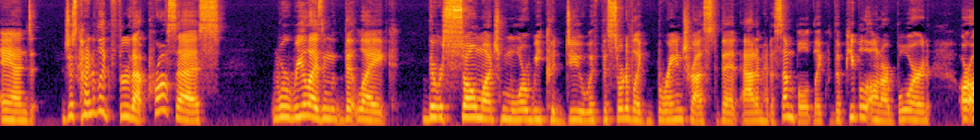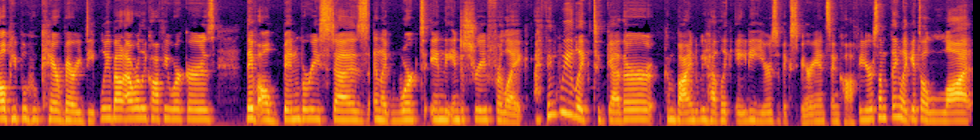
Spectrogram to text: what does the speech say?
and just kind of like through that process we're realizing that like there was so much more we could do with this sort of like brain trust that Adam had assembled. Like the people on our board are all people who care very deeply about hourly coffee workers. They've all been baristas and like worked in the industry for like I think we like together combined we have like 80 years of experience in coffee or something. Like it's a lot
